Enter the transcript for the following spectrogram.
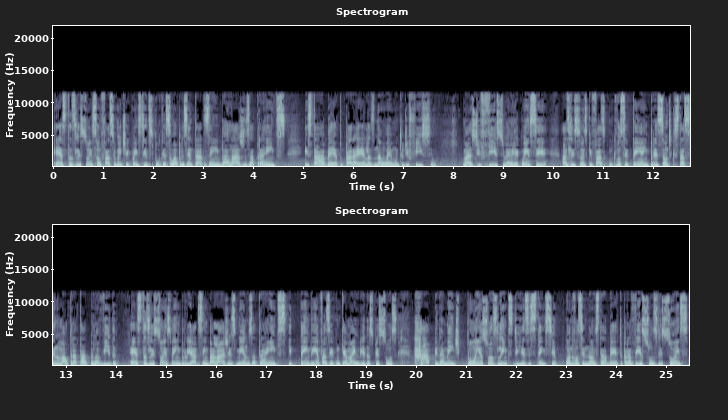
Estas lições são facilmente reconhecidas porque são apresentadas em embalagens atraentes. Estar aberto aberto para elas não é muito difícil. Mas difícil é reconhecer as lições que fazem com que você tenha a impressão de que está sendo maltratado pela vida. Estas lições vêm embrulhadas em embalagens menos atraentes e tendem a fazer com que a maioria das pessoas rapidamente ponha suas lentes de resistência. Quando você não está aberto para ver suas lições,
